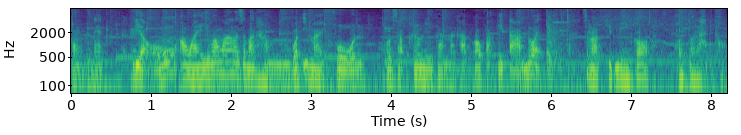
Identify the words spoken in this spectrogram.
ของ Net เดี๋ยวเอาไว้ว่างๆเราจะมาทำ what in my phone โทรศัพท์เครื่องนี้กันนะครับ ก็ฝากติดตามด้วยสำหรับคลิปนี้ก็ขอตัวลาไปก่อน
